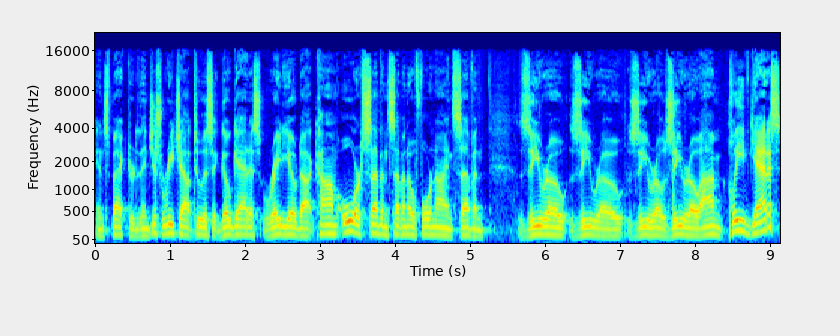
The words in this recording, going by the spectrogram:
inspector, then just reach out to us at gogaddisradio.com or 770 497 0000. I'm Cleve Gaddis.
